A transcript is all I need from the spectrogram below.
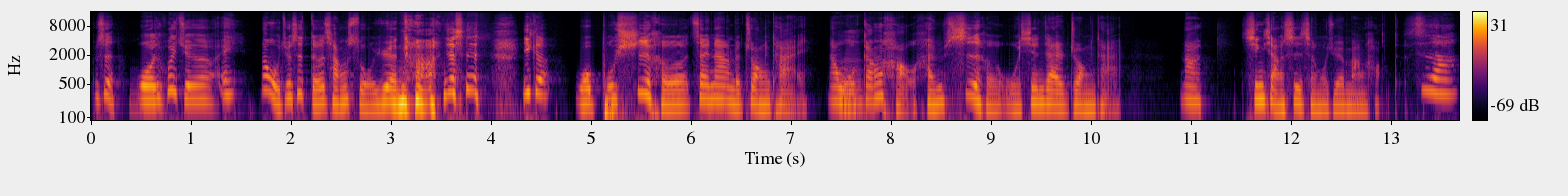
不是，我会觉得，哎、欸，那我就是得偿所愿啊，就是一个我不适合在那样的状态，那我刚好很适合我现在的状态，那心想事成，我觉得蛮好的。是啊。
